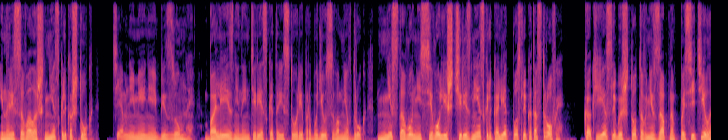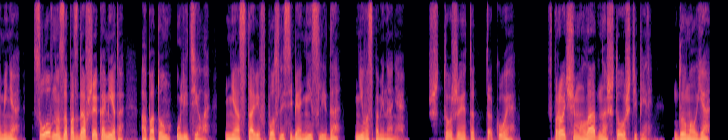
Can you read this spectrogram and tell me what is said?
и нарисовал аж несколько штук. Тем не менее безумный, Болезненный интерес к этой истории пробудился во мне вдруг, ни с того ни с сего, лишь через несколько лет после катастрофы. Как если бы что-то внезапно посетило меня, словно запоздавшая комета, а потом улетела, не оставив после себя ни следа, ни воспоминания. Что же это такое? Впрочем, ладно, что уж теперь. Думал я,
